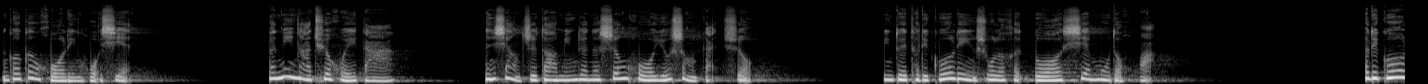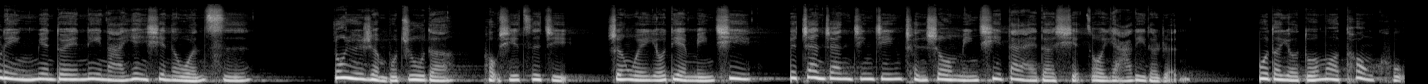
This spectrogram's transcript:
能够更活灵活现。而妮娜却回答：“很想知道名人的生活有什么感受，并对特里戈林说了很多羡慕的话。”特里古林面对妮娜艳羡的文辞，终于忍不住的剖析自己身为有点名气。却战战兢兢承受名气带来的写作压力的人，过得有多么痛苦？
